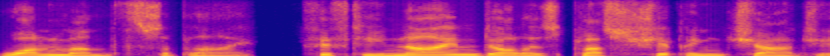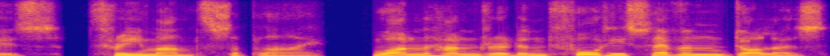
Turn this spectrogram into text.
1 month supply, $59 plus shipping charges, 3 month supply, $147,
